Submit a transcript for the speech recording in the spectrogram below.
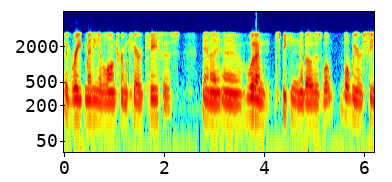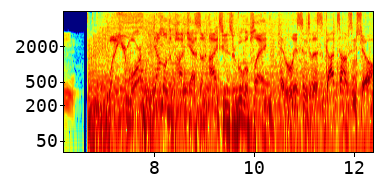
a great many of long-term care cases, and I, uh, what I'm speaking about is what what we are seeing. Want to hear more? Download the podcast on iTunes or Google Play and listen to the Scott Thompson Show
